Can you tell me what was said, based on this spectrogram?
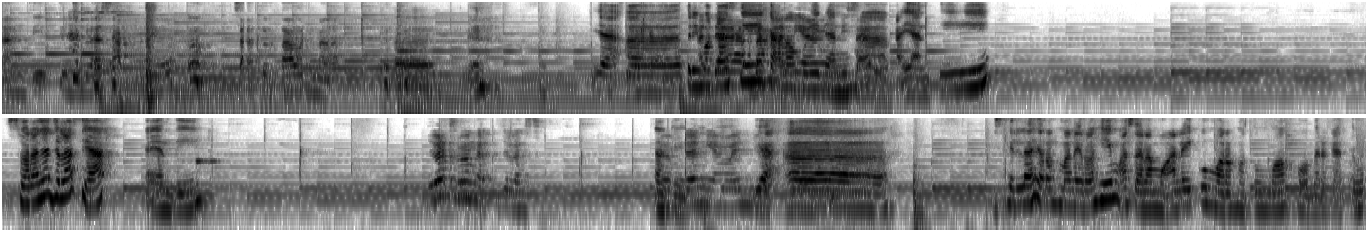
Nanti 17 April. Satu tahun malah. Uh, ya, uh, terima Ada kasih Kak Lopli dan uh, Kak Yanti. Suaranya jelas ya, Kak Yanti? Jelas banget, jelas. Oke. Okay. Dan yang lain juga. Ya, uh, Bismillahirrahmanirrahim. Assalamualaikum warahmatullahi wabarakatuh.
